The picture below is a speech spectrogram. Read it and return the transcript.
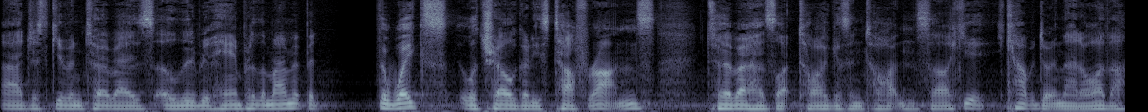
uh, just given Turbo's a little bit hampered at the moment. But the weeks Latrell got his tough runs, Turbo has like Tigers and Titans. So like you, you can't be doing that either.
